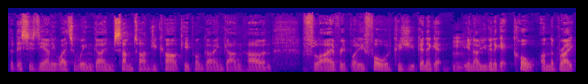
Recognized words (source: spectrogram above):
that this is the only way to win games. Sometimes you can't keep on going gung ho and fly everybody forward because you're going to get Hmm. you know you're going to get caught on the break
